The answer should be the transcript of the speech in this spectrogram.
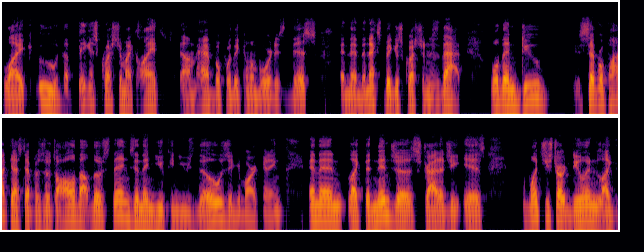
like ooh the biggest question my clients um, have before they come on board is this and then the next biggest question is that. Well then do several podcast episodes all about those things and then you can use those in your marketing. And then like the ninja strategy is once you start doing like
